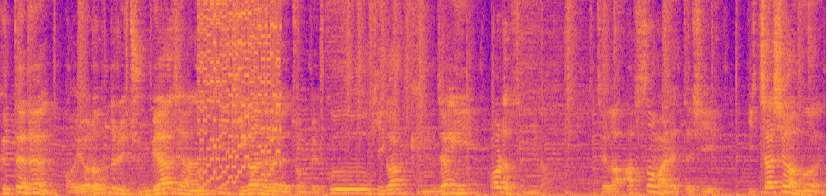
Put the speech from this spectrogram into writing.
그때는 어, 여러분들이 준비하지 않은 이 기간을 좀 메꾸기가 굉장히 어렵습니다. 제가 앞서 말했듯이 2차 시험은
